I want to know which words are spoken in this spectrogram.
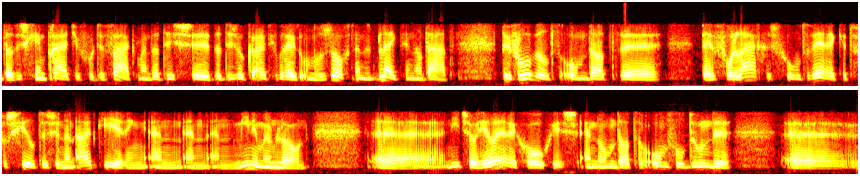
dat is geen praatje voor de vaak, maar dat is, uh, dat is ook uitgebreid onderzocht. En het blijkt inderdaad bijvoorbeeld omdat bij voor laaggeschoold werk het verschil tussen een uitkering en, en, en minimumloon niet zo heel erg hoog is. En omdat er onvoldoende uh,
